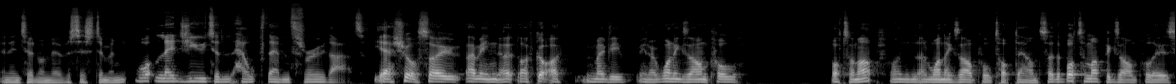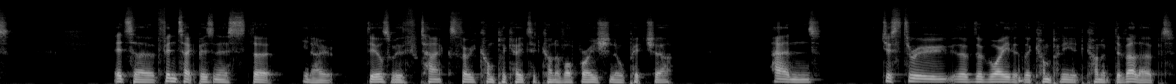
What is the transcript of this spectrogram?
an internal nervous system and what led you to help them through that? Yeah sure. So i mean uh, i've got a, maybe you know one example bottom up and one example top down. So the bottom up example is it's a fintech business that you know deals with tax very complicated kind of operational picture. And just through the, the way that the company had kind of developed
